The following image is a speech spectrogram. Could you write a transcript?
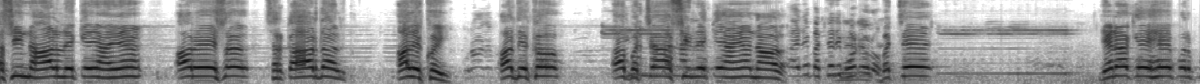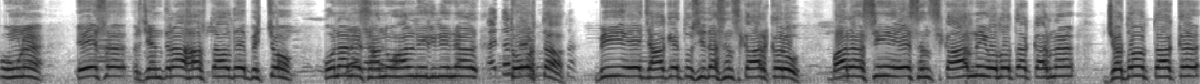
ਅਸੀਂ ਨਾਲ ਲੈ ਕੇ ਆਏ ਆ ਔਰ ਇਸ ਸਰਕਾਰ ਦਾ ਆ ਦੇਖੋ ਜੀ ਆ ਦੇਖੋ ਆ ਬੱਚਾ ਅਸੀਂ ਲੈ ਕੇ ਆਏ ਆ ਨਾਲ। ਇਹਦੇ ਬੱਚੇ ਦੀ ਫੋਟੋ ਲਓ। ਬੱਚੇ ਜਿਹੜਾ ਕਿ ਇਹ ਭਰਪੂਣ ਇਸ ਰਜਿੰਦਰਾ ਹਸਪਤਾਲ ਦੇ ਵਿੱਚੋਂ ਉਹਨਾਂ ਨੇ ਸਾਨੂੰ ਅਨਲੀਗਲੀ ਨਾਲ ਤੋੜਤਾ। ਵੀ ਇਹ ਜਾ ਕੇ ਤੁਸੀਂ ਦਾ ਸੰਸਕਾਰ ਕਰੋ। ਪਰ ਅਸੀਂ ਇਹ ਸੰਸਕਾਰ ਨਹੀਂ ਉਦੋਂ ਤੱਕ ਕਰਨਾ, ਜਦੋਂ ਤੱਕ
